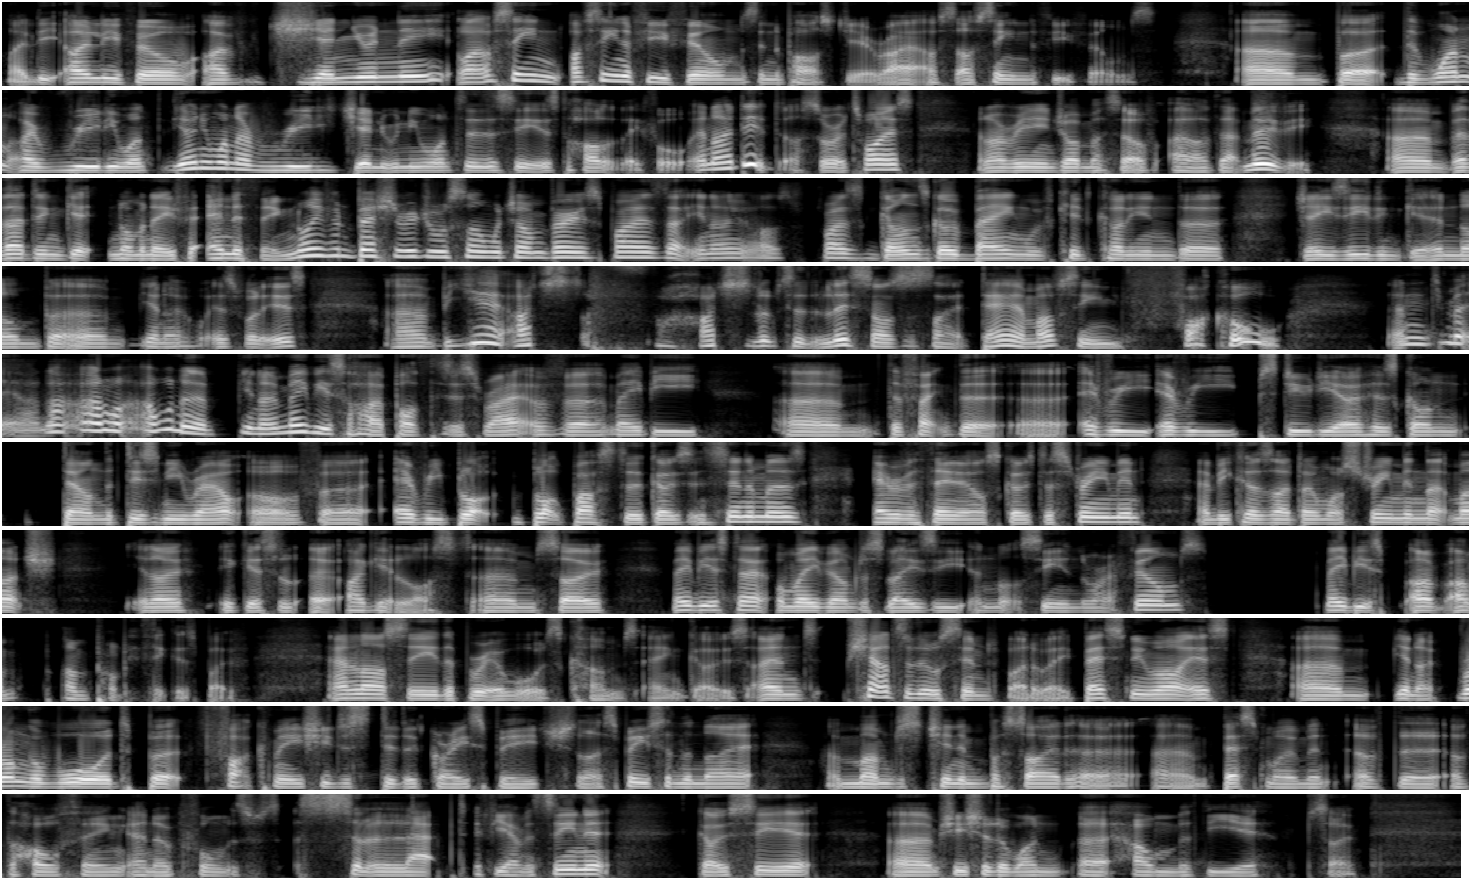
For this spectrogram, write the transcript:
like the only film I've genuinely like I've seen I've seen a few films in the past year, right? I've I've seen a few films. Um, but the one I really wanted, the only one I really genuinely wanted to see is The Harder They Fall, and I did. I saw it twice, and I really enjoyed myself. I love that movie. Um, but that didn't get nominated for anything, not even Best Original Song, which I'm very surprised that. You know, I was surprised Guns Go Bang with Kid Cudi and uh, Jay Z didn't get a nom, but um, you know, it is what it is. Um, but yeah, I just I just looked at the list and I was just like, damn, I've seen fuck all. And I, I, I want to, you know, maybe it's a hypothesis, right? Of uh, maybe um, the fact that uh, every every studio has gone down the Disney route of uh, every block blockbuster goes in cinemas, everything else goes to streaming, and because I don't watch streaming that much, you know, it gets uh, I get lost. Um, so maybe it's that, or maybe I'm just lazy and not seeing the right films. Maybe it's I'm I'm, I'm probably think it's both. And lastly, the Brit Awards comes and goes. And shout out to Little Simz, by the way, best new artist. Um, you know, wrong award, but fuck me, she just did a great speech. Speech of the night. Mum just chilling beside her. Um, best moment of the of the whole thing, and her performance was slapped. If you haven't seen it, go see it. Um, she should have won uh, album of the year. So,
